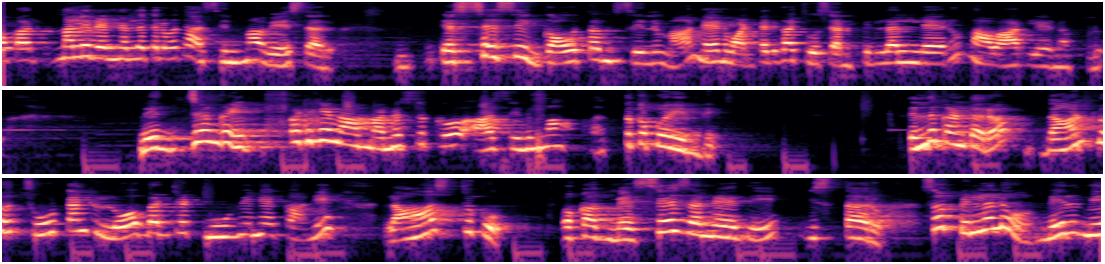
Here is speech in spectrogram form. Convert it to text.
ఒక మళ్ళీ రెండు నెలల తర్వాత ఆ సినిమా వేశారు. ఎస్ఎస్సి గౌతమ్ సినిమా నేను ఒంటరిగా చూశాను పిల్లలు లేరు మా వారు లేనప్పుడు. నిజంగా ఇప్పటికీ నా మనసుకు ఆ సినిమా అతుకపోయింది. ఎందుకంటారా? దాంట్లో చూడటానికి లో బడ్జెట్ మూవీనే కానీ లాస్ట్కు ఒక మెసేజ్ అనేది ఇస్తారు. సో పిల్లలు మీరు మీ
